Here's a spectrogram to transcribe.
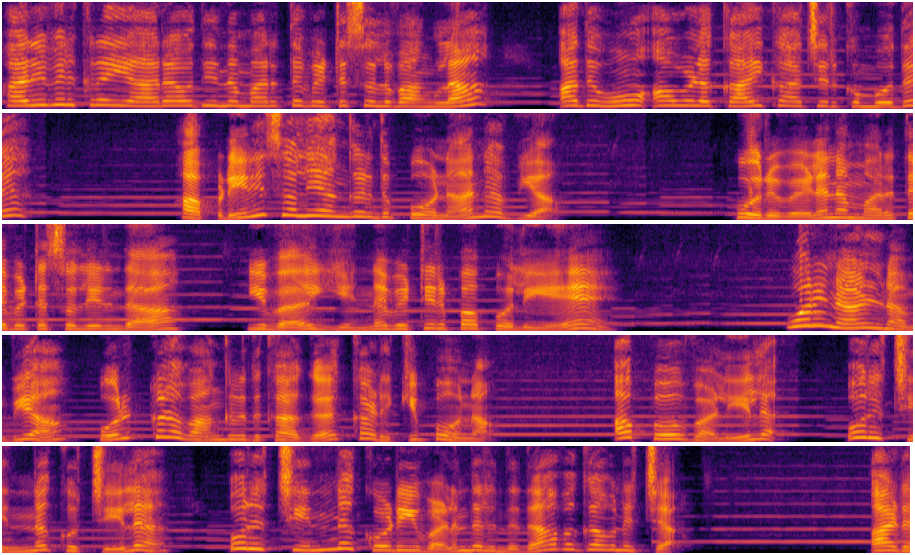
அறிவிருக்கிற யாராவது இந்த மரத்தை வெட்ட சொல்லுவாங்களா? அதுவும் அவள காய் காய்ச்சிருக்கும் போது? அப்படின்னு சொல்லி அங்கிருந்து போனா நவ்யா. ஒருவேளை நான் மரத்தை வெட்ட சொல்லியிருந்தா இவ என்ன வெட்டிருப்பா போலியே? ஒரு நாள் நவ்யா பொருட்களை வாங்குறதுக்காக கடைக்கு போனா. அப்போ வழியில ஒரு சின்ன குச்சியில ஒரு சின்ன கொடி வளர்ந்திருந்ததை அவ கவனிச்சா. அட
